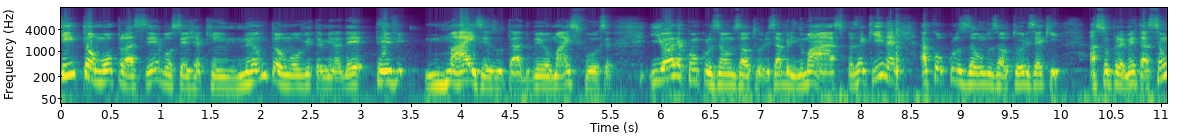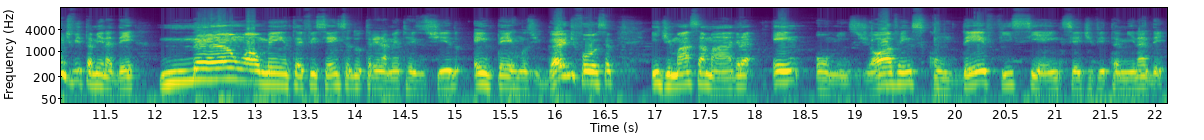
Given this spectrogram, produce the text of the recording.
quem tomou placebo, ou seja, quem não tomou vitamina D, teve mais resultado, ganhou mais força. E olha a conclusão dos autores, abrindo uma aspas aqui, né? A conclusão dos autores é que a suplementação de vitamina D não aumenta a eficiência do treinamento resistido em termos de ganho de força e de massa magra em homens jovens com deficiência de vitamina D.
